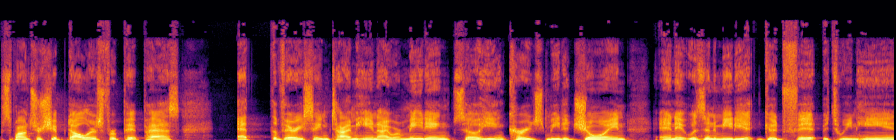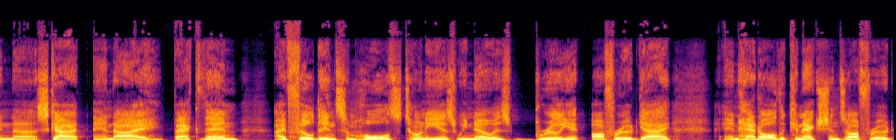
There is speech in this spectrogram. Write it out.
sponsorship dollars for Pit Pass at the very same time he and I were meeting. So he encouraged me to join, and it was an immediate good fit between he and uh, Scott and I back then. I filled in some holes. Tony, as we know, is brilliant off-road guy and had all the connections off-road.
